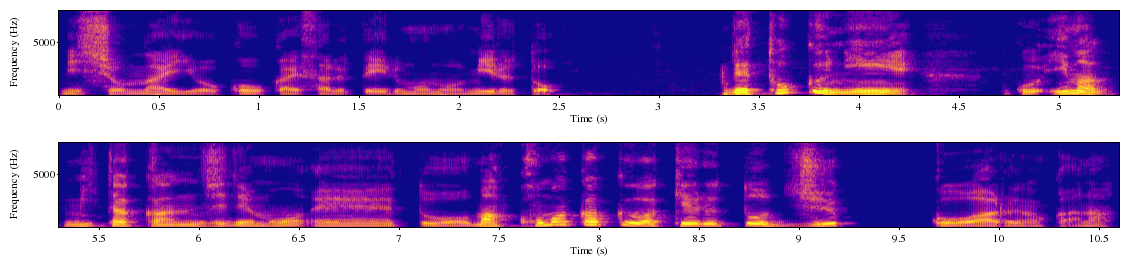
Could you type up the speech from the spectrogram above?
ミッション内容、公開されているものを見ると。で、特に、こう今見た感じでも、えっ、ー、と、まあ、細かく分けると10個あるのかなっ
